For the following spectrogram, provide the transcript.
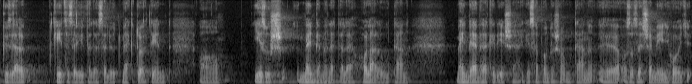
közel 2000 évvel ezelőtt megtörtént a Jézus mennybe menetele halála után, mennybe emelkedése egészen pontosan után az az esemény, hogy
